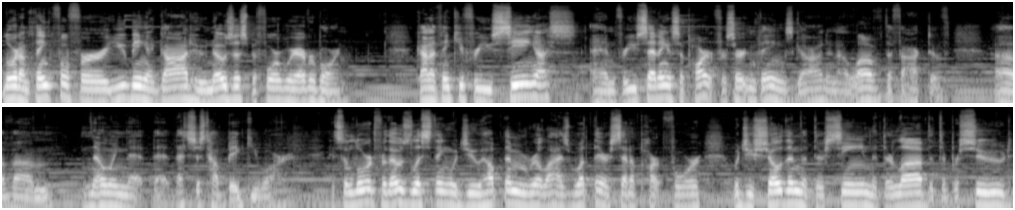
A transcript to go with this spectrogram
Lord, I'm thankful for you being a God who knows us before we're ever born. God, I thank you for you seeing us and for you setting us apart for certain things, God. And I love the fact of, of um, knowing that, that that's just how big you are. And so, Lord, for those listening, would you help them realize what they're set apart for? Would you show them that they're seen, that they're loved, that they're pursued?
